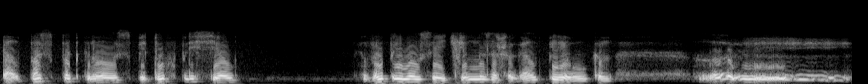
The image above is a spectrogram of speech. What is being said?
Толпа споткнулась, петух присел, выпрямился и чинно зашагал переулком. «Лови!»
